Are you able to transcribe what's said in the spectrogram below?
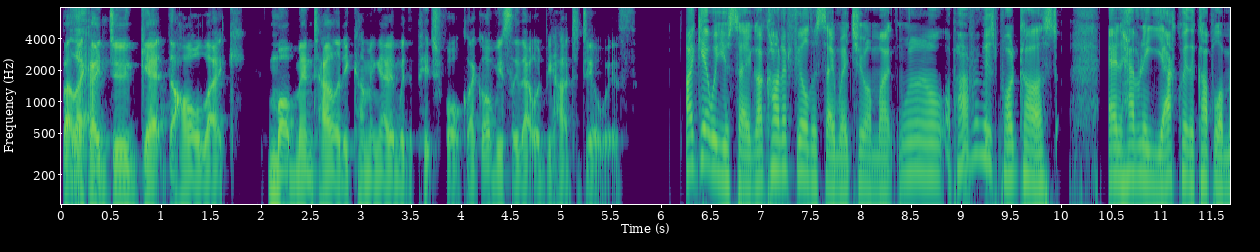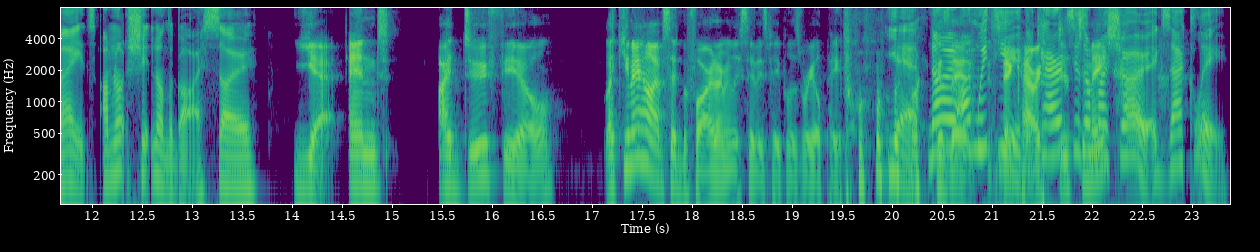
But like Yeah. I do get the whole like mob mentality coming at him with a pitchfork. Like obviously that would be hard to deal with. I get what you're saying. I kind of feel the same way too. I'm like, well, apart from this podcast and having a yak with a couple of mates, I'm not shitting on the guy. So, Yeah, and I do feel like you know how I've said before, I don't really see these people as real people. yeah. Like, No, I'm with you. The characters on me. my show. Exactly.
